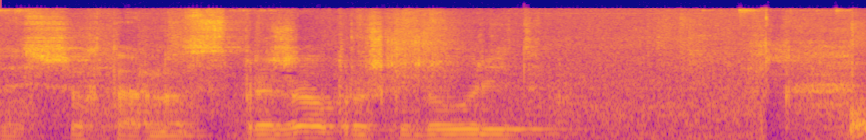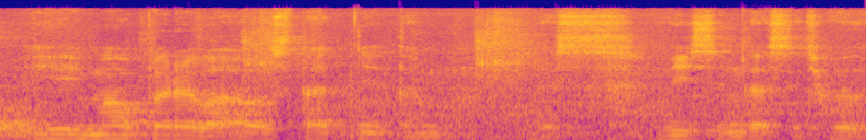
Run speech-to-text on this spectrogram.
десь Шахтар нас прижав трошки до воріт і мав перевагу останні там десь 8-10 хвилин.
